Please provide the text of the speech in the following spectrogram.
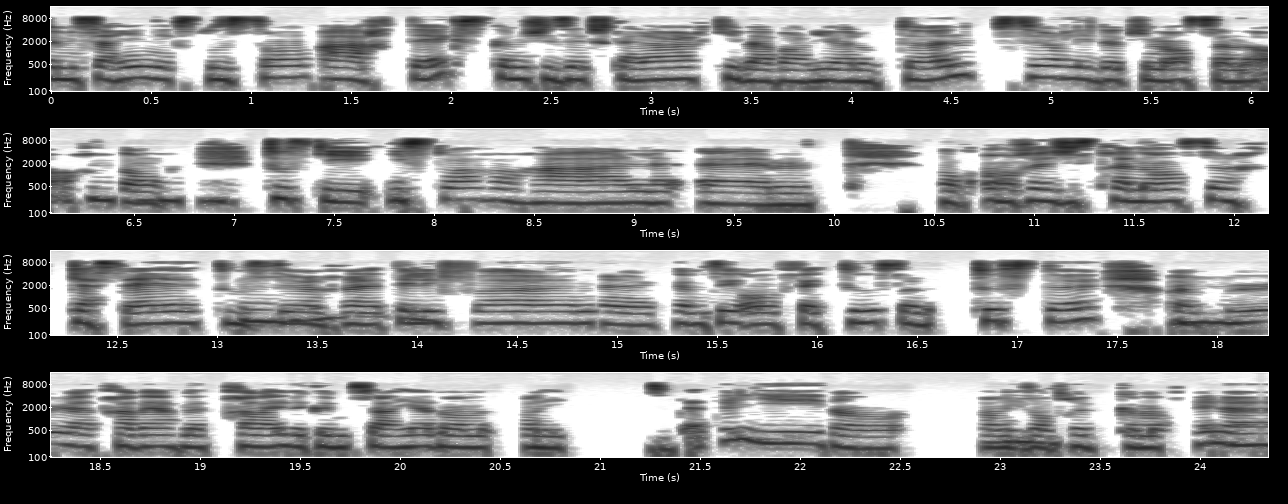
commissarier une exposition à Artex, comme je disais tout à l'heure, qui va avoir lieu à l'automne, sur les documents sonores. Mm-hmm. Donc, tout ce qui est histoire orale, euh, donc enregistrement sur cassette ou mm-hmm. sur euh, téléphone, euh, comme tu sais, on fait tous, tous un mm-hmm. peu à travers notre travail de commissariat dans, dans les ateliers, dans dans les entrevues comme on fait là.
